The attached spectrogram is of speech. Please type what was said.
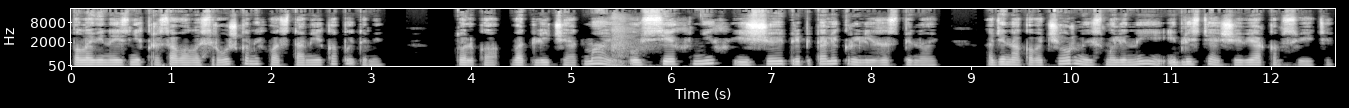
Половина из них красовалась рожками, хвостами и копытами. Только, в отличие от Майи, у всех них еще и трепетали крылья за спиной, одинаково черные, смоляные и блестящие в ярком свете.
